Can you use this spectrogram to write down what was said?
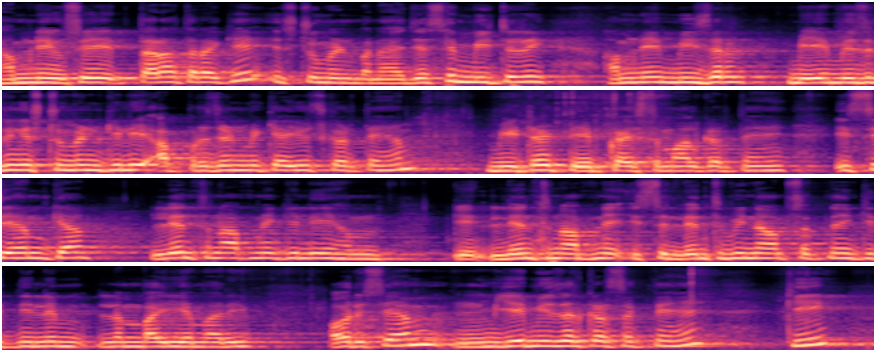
हमने उसे तरह तरह के इंस्ट्रूमेंट बनाए। जैसे मीटर, हमने मीज़र मेजरिंग इंस्ट्रूमेंट के लिए अब प्रेजेंट में क्या यूज़ करते हैं हम? मीटर टेप का इस्तेमाल करते हैं। इससे हम क्या? लेंथ नापने के लिए हम लेंथ नापने, इससे लेंथ भी नाप सकते हैं। कितनी लंबाई है हमारी? और इसे हम ये मेज़र कर सकते हैं। कि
